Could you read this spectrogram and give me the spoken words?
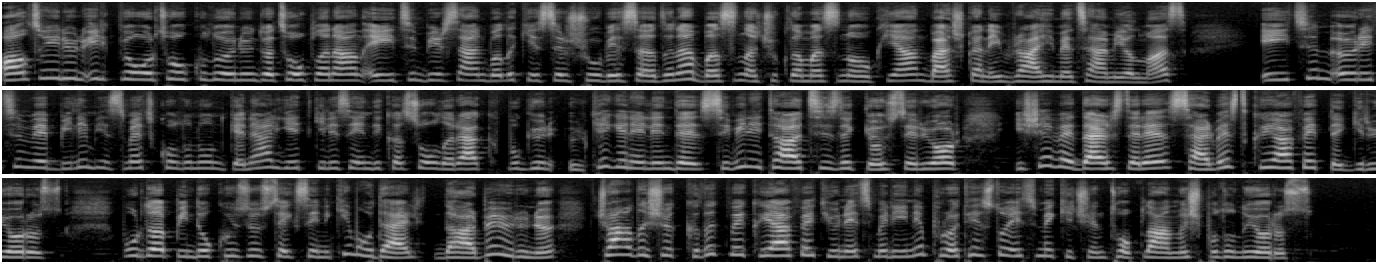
6 Eylül İlk ve Ortaokulu önünde toplanan Eğitim Birsen Balıkesir Şubesi adına basın açıklamasını okuyan Başkan İbrahim Ethem Yılmaz, Eğitim, Öğretim ve Bilim Hizmet Kolu'nun genel yetkili sendikası olarak bugün ülke genelinde sivil itaatsizlik gösteriyor, işe ve derslere serbest kıyafetle giriyoruz. Burada 1982 model darbe ürünü çağ kılık ve kıyafet yönetmeliğini protesto etmek için toplanmış bulunuyoruz.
